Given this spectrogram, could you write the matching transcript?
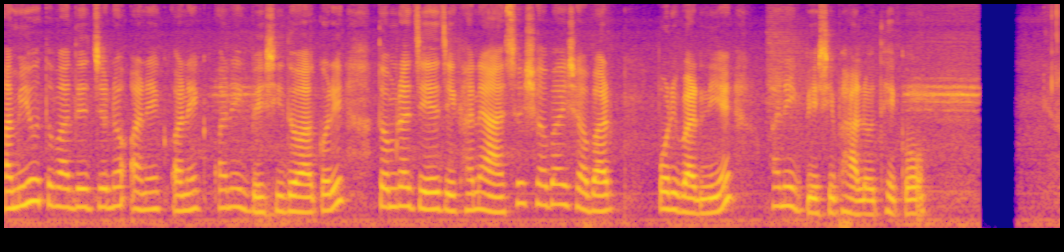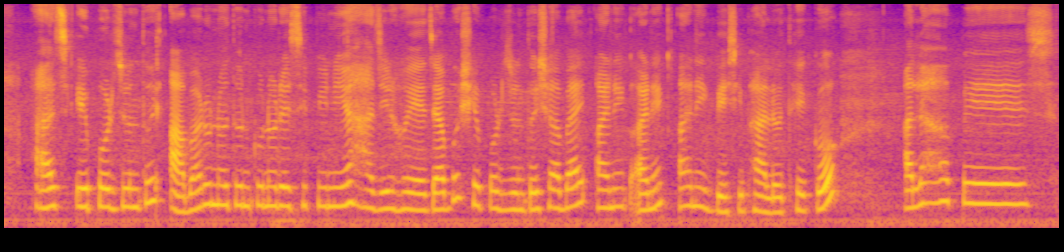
আমিও তোমাদের জন্য অনেক অনেক অনেক বেশি দোয়া করি। তোমরা যে যেখানে আছো সবাই সবার পরিবার নিয়ে অনেক বেশি ভালো থেকো। আজ এ পর্যন্তই। আবারও নতুন কোনো রেসিপি নিয়ে হাজির হয়ে যাব। সে পর্যন্ত সবাই অনেক অনেক অনেক বেশি ভালো থেকো। আল্লাহ হাফেজ।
